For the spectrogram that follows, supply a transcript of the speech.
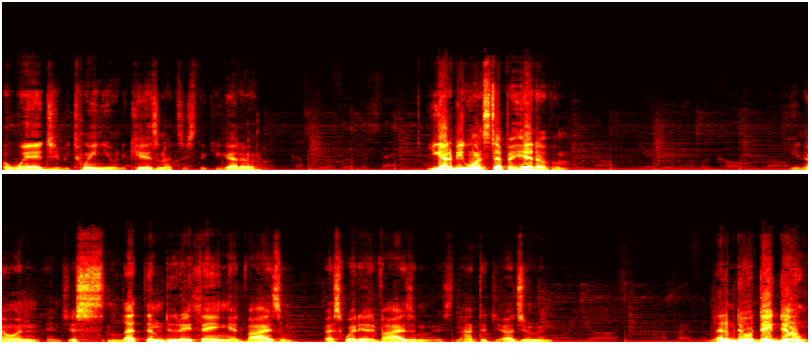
a wedge between you and the kids. And I just think you got to, you got to be one step ahead of them you know, and, and just let them do their thing. Advise them. Best way to advise them is not to judge them and let them do what they do.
